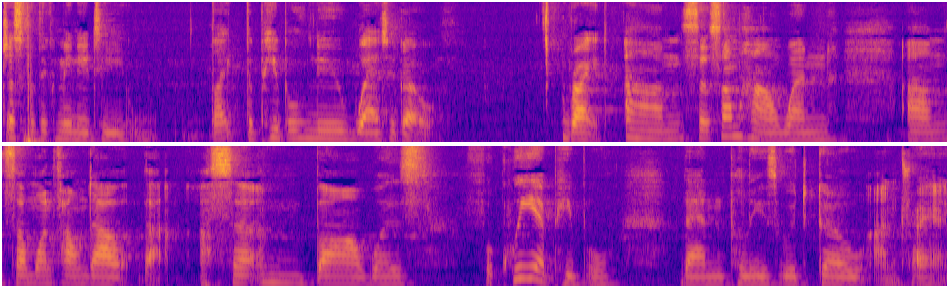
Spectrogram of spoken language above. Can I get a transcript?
just for the community, like the people knew where to go, right? Um, so, somehow, when um, someone found out that a certain bar was for queer people, then police would go and try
